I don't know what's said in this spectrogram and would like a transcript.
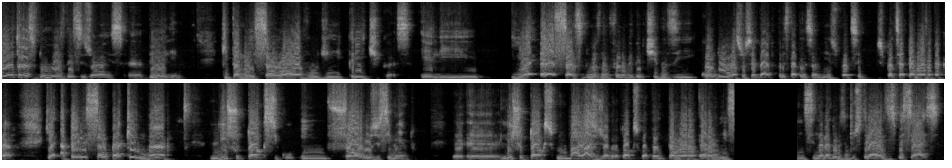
outras duas decisões é, dele que também são alvo de críticas. Ele e é, essas duas não foram revertidas e quando a sociedade prestar atenção nisso pode ser isso pode ser até mais atacado, que é a permissão para queimar lixo tóxico em fornos de cimento. É, é, lixo tóxico, embalagem de agrotóxico até então eram, eram incineradores industriais especiais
